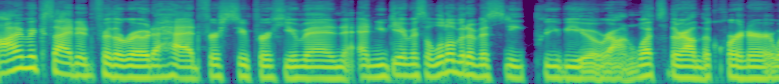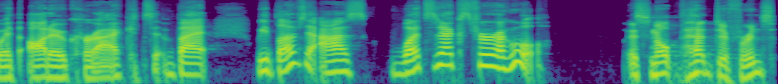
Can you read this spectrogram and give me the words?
I'm excited for the road ahead for Superhuman. And you gave us a little bit of a sneak preview around what's around the corner with autocorrect. But we'd love to ask what's next for Rahul? It's not that different.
